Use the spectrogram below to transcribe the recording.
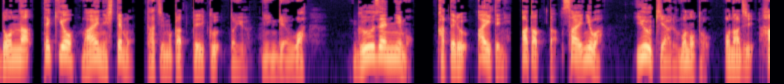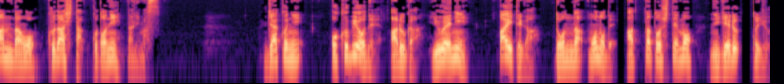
どんな敵を前にしても立ち向かっていくという人間は、偶然にも勝てる相手に当たった際には勇気ある者と同じ判断を下したことになります。逆に臆病であるがゆえに相手がどんなものであったとしても逃げるという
